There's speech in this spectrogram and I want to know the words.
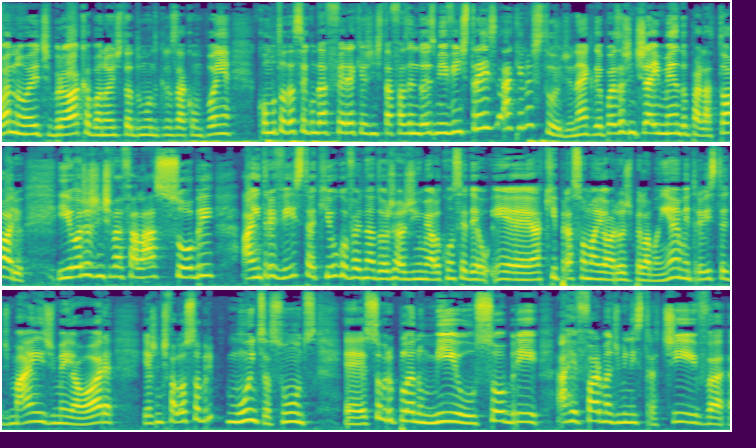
Boa noite, Broca. Boa noite a todo mundo que nos acompanha. Como toda segunda-feira que a gente está fazendo 2023 aqui no estúdio, né? Que depois a gente já emenda o parlatório. E hoje a gente vai falar sobre a entrevista que o governador Jorginho Melo concedeu é, aqui para São Maior hoje pela manhã. Uma entrevista de mais de meia hora. E a gente falou sobre muitos assuntos: é, sobre o Plano Mil, sobre a reforma administrativa,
